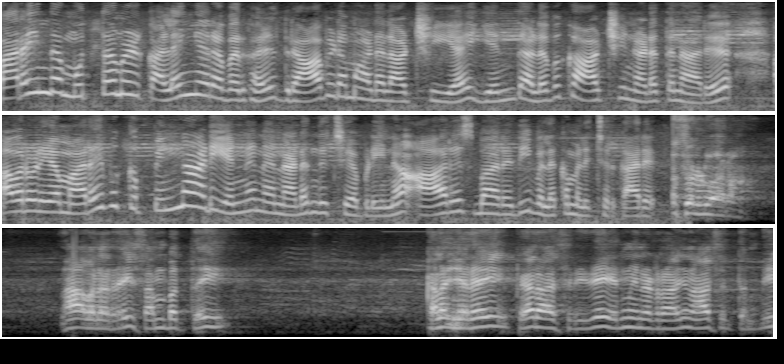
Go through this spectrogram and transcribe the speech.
மறைந்த முத்தமிழ் கலைஞர் அவர்கள் திராவிட மாடல் ஆட்சியை எந்த அளவுக்கு ஆட்சி நடத்தினாரு அவருடைய மறைவுக்கு பின்னாடி என்னென்ன நடந்துச்சு அப்படின்னு ஆர்எஸ் பாரதி விளக்கமளிச்சிருக்காரு. சொல்வாராம் நாவலரை சம்பத்தை கலைஞரை பேராசிரியரை என்வி நடராஜன் ஆசித்தம்பி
